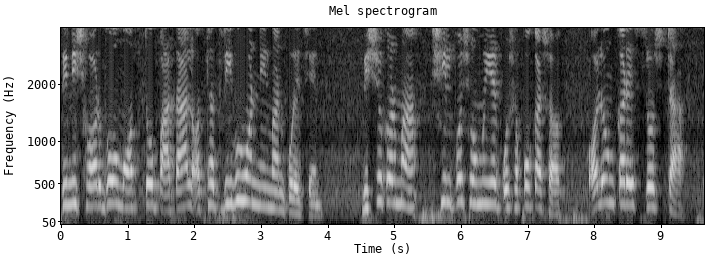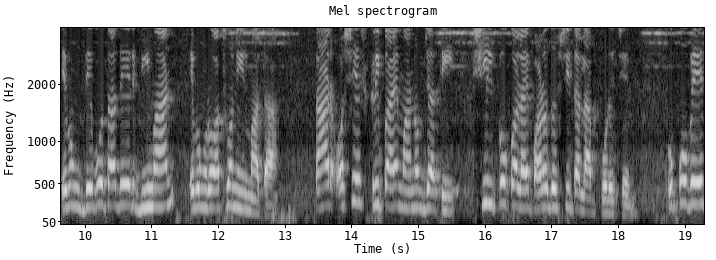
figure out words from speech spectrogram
তিনি স্বর্গ, মত্ত, পাতাল অর্থাৎ ত্রিভুবন নির্মাণ করেছেন। বিশ্বকর্মা শিল্পসমূহের প্রকাশক, অলঙ্কারের স্রষ্টা এবং দেবতাদের বিমান এবং রথ নির্মাতা। তার অশেষ কৃপায় মানবজাতি শিল্পকলায় পারদর্শিতা লাভ করেছেন। উপবেদ,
